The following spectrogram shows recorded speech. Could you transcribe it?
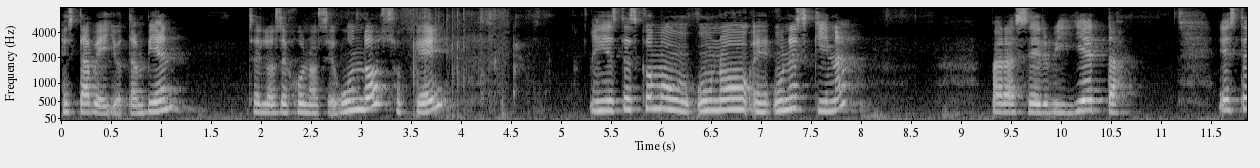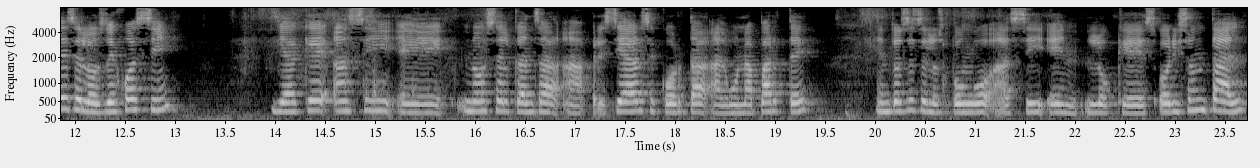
Está bello también. Se los dejo unos segundos, ok. Y este es como uno, eh, una esquina para servilleta. Este se los dejo así, ya que así eh, no se alcanza a apreciar, se corta alguna parte. Entonces se los pongo así en lo que es horizontal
